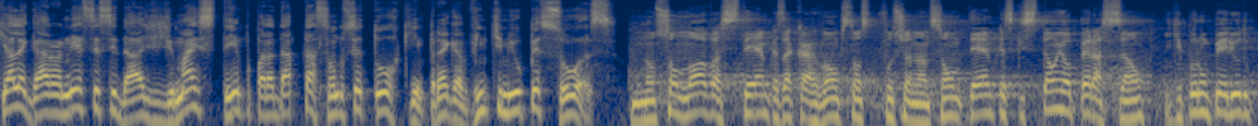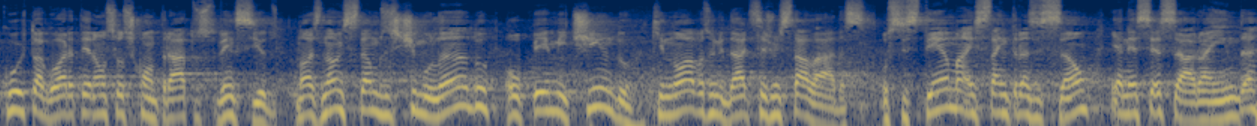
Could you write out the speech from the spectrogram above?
que alegaram a necessidade de mais tempo para adaptação do setor, que emprega 20 mil pessoas. Não são novas térmicas a carvão que estão funcionando, são térmicas que estão em operação e que por um período curto agora terão seus contratos vencidos. Nós não estamos estimulando ou permitindo que novas unidades sejam instaladas. O sistema está em transição e é necessário ainda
